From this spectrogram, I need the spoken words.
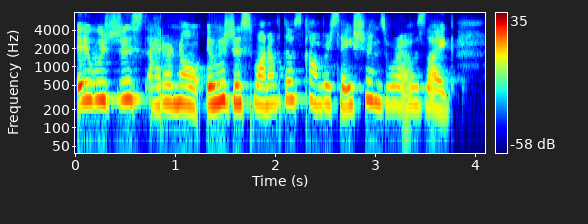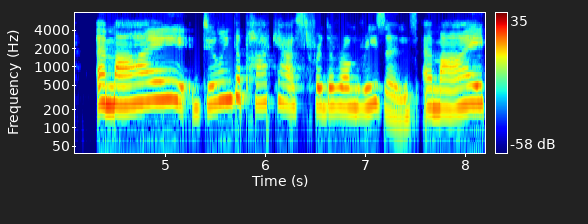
it was just i don't know it was just one of those conversations where i was like am I doing the podcast for the wrong reasons? Am I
